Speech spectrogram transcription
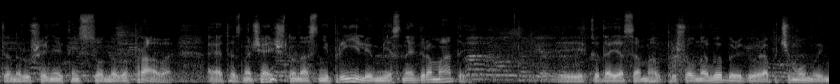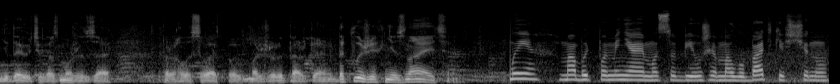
Это нарушение конституционного права. А это означает, что нас не приняли в местные громады. И когда я сам пришел на выборы, говорю, а почему вы не даете возможность за проголосовать по мажоритарке? Они говорят, Так ви ж їх не знаєте. Ми, мабуть, поміняємо собі вже малу батьківщину,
